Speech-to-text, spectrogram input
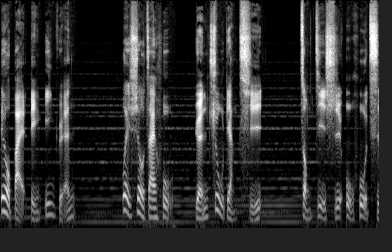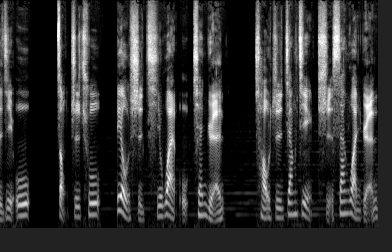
六百零一元，为受灾户援助两期，总计十五户慈济屋，总支出。六十七万五千元，超支将近十三万元。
